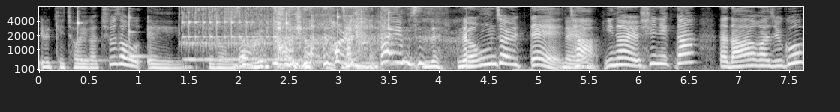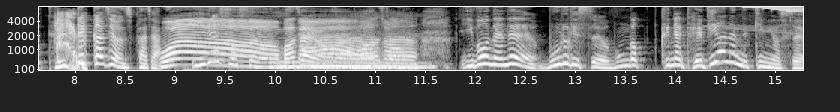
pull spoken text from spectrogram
이렇게 저희가 추석에 죄송합니다. 타임스 네. 네. 명절 때, 네. 자, 이날 쉬니까 나 나와가지고 될 때까지 연습하자. 와 이랬었어요. 맞아요. 맞아. 맞 아요. 이번에는 모르겠어요. 뭔가 그냥 데뷔하는 느낌이었어요.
